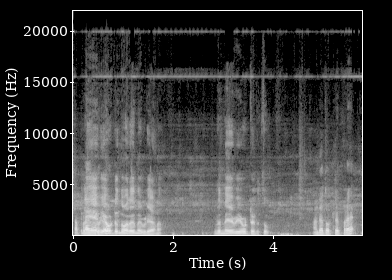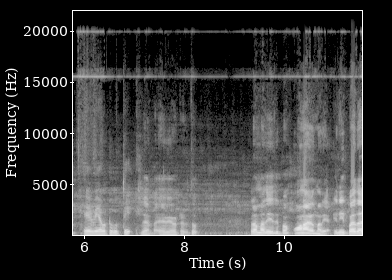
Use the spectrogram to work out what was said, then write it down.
സപ്ലൈ നേവി ഔട്ട് എന്ന് പറയുന്നത് ഇവിടെയാണ്. ഇവിടെ നേവി ഔട്ട് എടുത്തു. അതിന്റെ തൊട്ടിപ്പുറേ എ ഔട്ട് കുത്തി. ഇതുണ്ട് നേവി ഔട്ട് എടുത്തു. ഇത്ര മതി ഇതിപ്പം ഓണാകുമെന്നറിയാം ഇനിയിപ്പോൾ അത്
